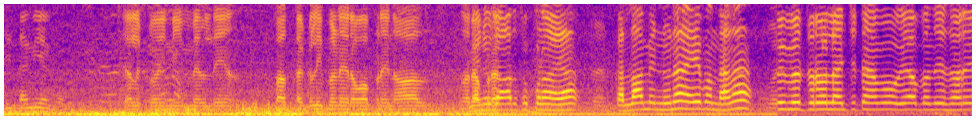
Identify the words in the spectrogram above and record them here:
ਜਿੱਦਾਂ ਵੀ ਹੈਗਾ। ਚੱਲ ਕੋਈ ਨਹੀਂ ਮਿਲਦੇ ਆ। ਤਦ ਤੱਕ ਲਈ ਬਣੇ ਰਹੋ ਆਪਣੇ ਨਾਲ। ਮੈਨੂੰ ਰਾਤ ਸੁਪਨਾ ਆਇਆ। ਕੱਲਾ ਮੈਨੂੰ ਨਾ ਇਹ ਬੰਦਾ ਨਾ ਵੀ ਮਿੱਤਰੋ ਲੰਚ ਟਾਈਮ ਹੋ ਗਿਆ ਬੰਦੇ ਸਾਰੇ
